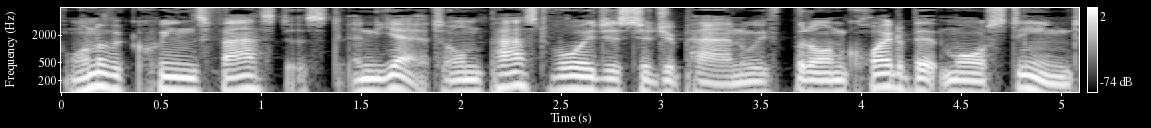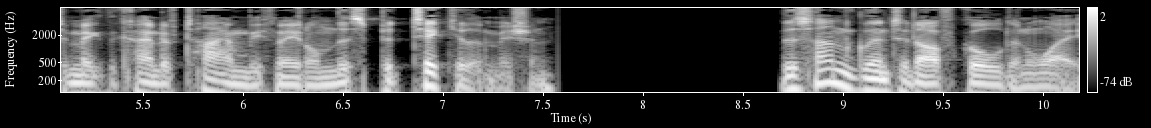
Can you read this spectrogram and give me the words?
one of the Queen's fastest, and yet, on past voyages to Japan, we've put on quite a bit more steam to make the kind of time we've made on this particular mission. The sun glinted off gold and white.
